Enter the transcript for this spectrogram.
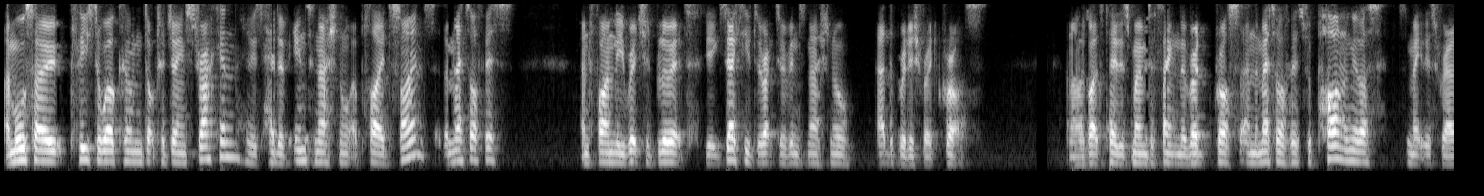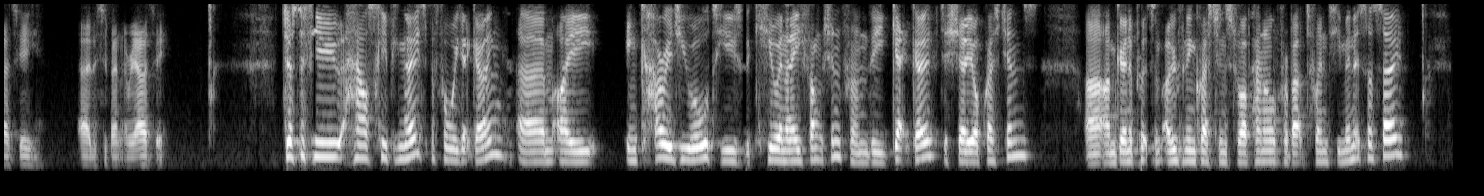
I'm also pleased to welcome Dr. Jane Strachan, who is Head of International Applied Science at the Met Office, and finally Richard Blewett, the Executive Director of International at the British Red Cross. And I would like to take this moment to thank the Red Cross and the Met Office for partnering with us to make this reality, uh, this event a reality. Just a few housekeeping notes before we get going. Um, I encourage you all to use the Q&A function from the get-go to share your questions. Uh, I'm going to put some opening questions to our panel for about 20 minutes or so,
